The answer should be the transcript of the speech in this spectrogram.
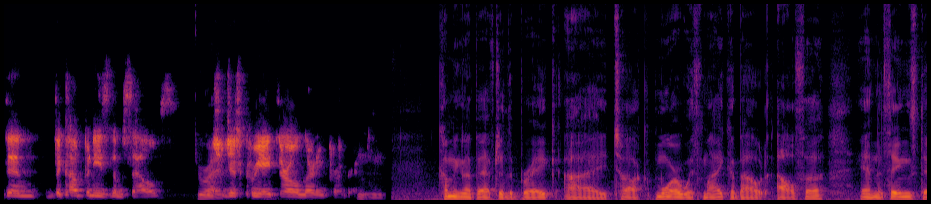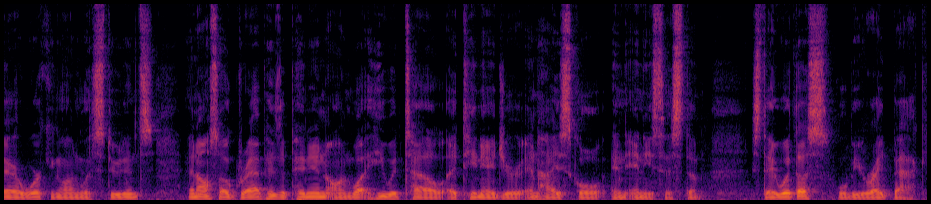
then the companies themselves right. should just create their own learning programs. Coming up after the break, I talk more with Mike about Alpha and the things they're working on with students, and also grab his opinion on what he would tell a teenager in high school in any system. Stay with us, we'll be right back.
